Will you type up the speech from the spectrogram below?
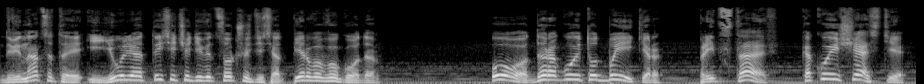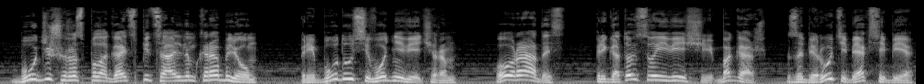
12 июля 1961 года. О, дорогой тот Бейкер, представь, какое счастье, будешь располагать специальным кораблем. Прибуду сегодня вечером. О, радость, приготовь свои вещи, багаж, заберу тебя к себе.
